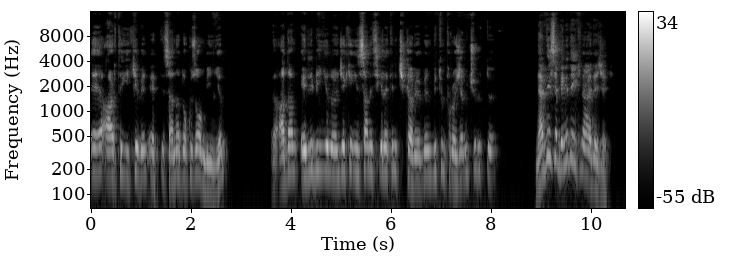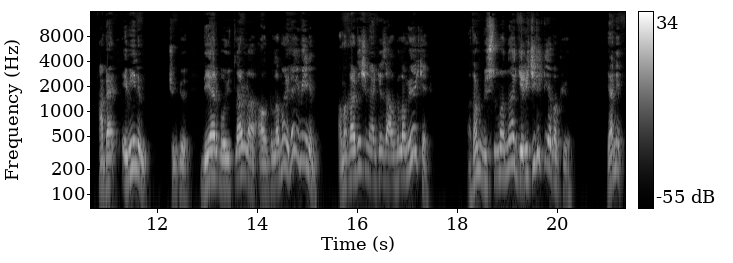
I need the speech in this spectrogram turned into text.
E artı 2000 etti sana 9-10 bin yıl. E, adam 50 bin yıl önceki insan iskeletini çıkarıyor. Benim bütün projemi çürüttü. Neredeyse beni de ikna edecek. Ha ben eminim. Çünkü diğer boyutlarla algılamayla eminim. Ama kardeşim herkes algılamıyor ki. Adam Müslümanlığa gericilik diye bakıyor. Yani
